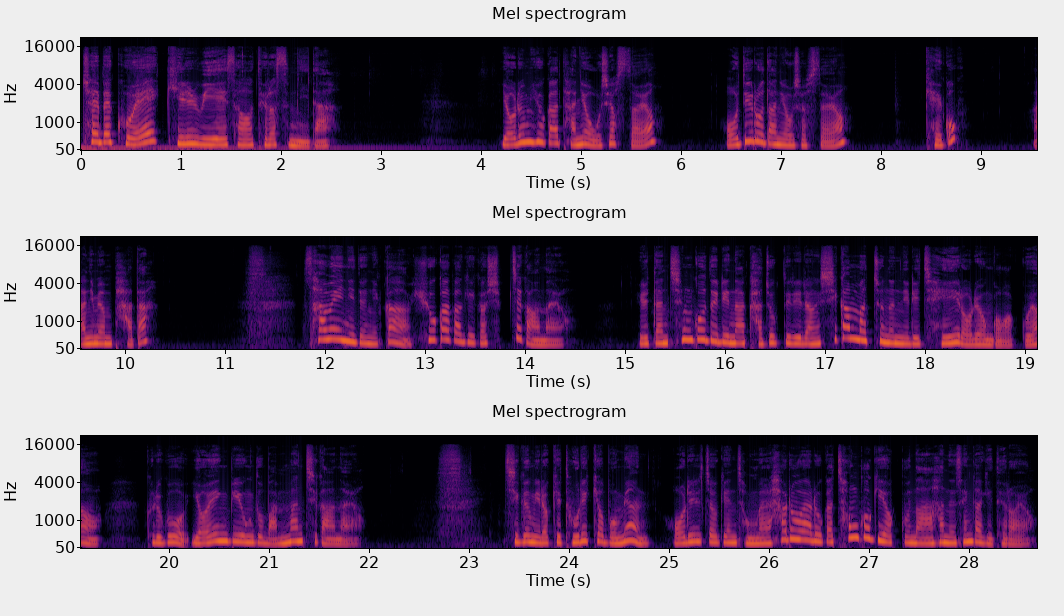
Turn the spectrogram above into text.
최백호의 길 위에서 들었습니다. 여름 휴가 다녀오셨어요? 어디로 다녀오셨어요? 계곡? 아니면 바다? 사회인이 되니까 휴가 가기가 쉽지가 않아요. 일단 친구들이나 가족들이랑 시간 맞추는 일이 제일 어려운 것 같고요. 그리고 여행 비용도 만만치가 않아요. 지금 이렇게 돌이켜보면 어릴 적엔 정말 하루하루가 천국이었구나 하는 생각이 들어요.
